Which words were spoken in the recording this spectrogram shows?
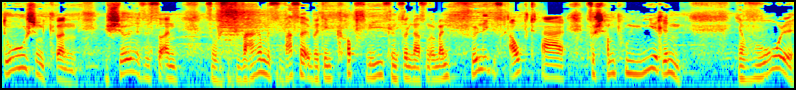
duschen können. Wie schön ist es, so ein so warmes Wasser über den Kopf rieseln zu lassen und mein fülliges Haupthaar zu schamponieren. Jawohl,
